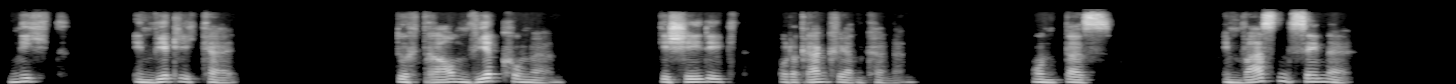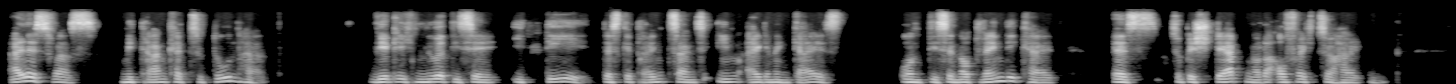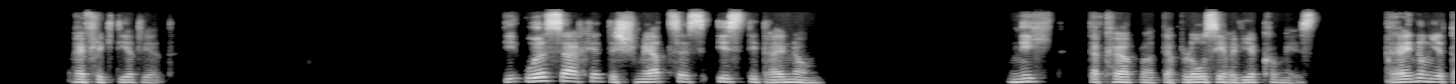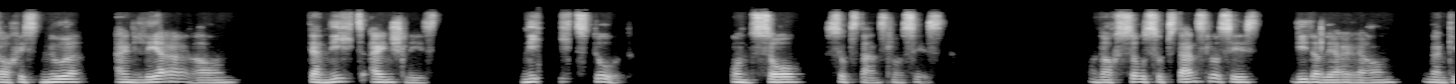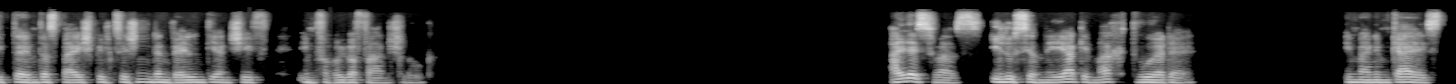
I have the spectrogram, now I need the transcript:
nicht in Wirklichkeit durch Traumwirkungen geschädigt oder krank werden können. Und dass im wahrsten Sinne alles, was mit Krankheit zu tun hat, wirklich nur diese Idee des Getrenntseins im eigenen Geist und diese Notwendigkeit, es zu bestärken oder aufrechtzuerhalten, reflektiert wird. Die Ursache des Schmerzes ist die Trennung, nicht der Körper, der bloß ihre Wirkung ist. Trennung jedoch ist nur ein leerer Raum, der nichts einschließt, nichts tut und so substanzlos ist. Und auch so substanzlos ist wie der leere Raum. Und dann gibt er eben das Beispiel zwischen den Wellen, die ein Schiff im Vorüberfahren schlug. Alles, was illusionär gemacht wurde in meinem Geist,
